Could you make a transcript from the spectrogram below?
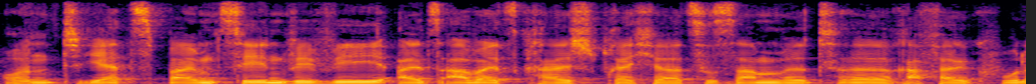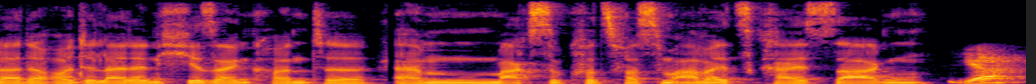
Und jetzt beim CNWW als Arbeitskreissprecher zusammen mit äh, Raphael Kohler, der heute leider nicht hier sein konnte. Ähm, magst du kurz was zum Arbeitskreis sagen? Ja,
